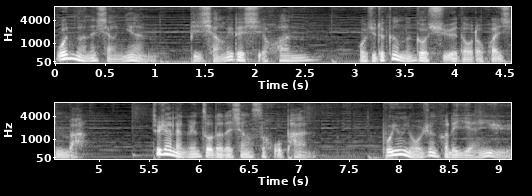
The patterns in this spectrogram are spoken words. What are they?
温暖的想念比强烈的喜欢，我觉得更能够取悦到我的欢心吧。就像两个人走到了相思湖畔，不用有任何的言语，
